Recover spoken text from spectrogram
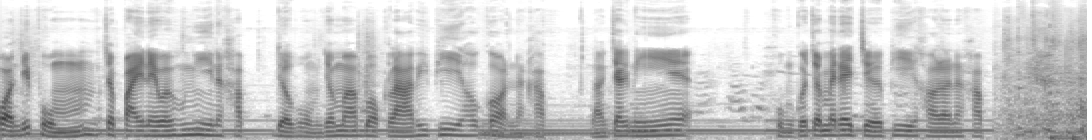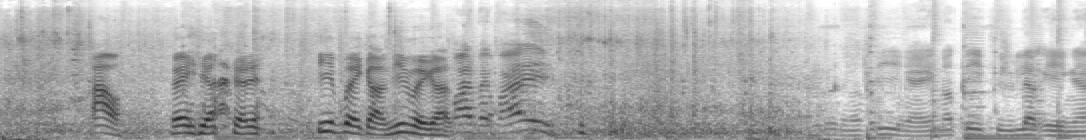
ก่อนที่ผมจะไปในวันพรุ่งนี้นะครับ เดี๋ยวผมจะมาบอกลาพี่ๆเขาก่อนนะครับ หลังจากนี้ผมก็จะไม่ได้เจอพี่เขาแล้วนะครับอ้าวเฮ้ยเดี๋ยวเดี๋ยวพี่เปิดก่อนพี่เปิดก่อนไปไปไปน็อตตี้ไงน็อตตี้คือเลือกเองนะ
